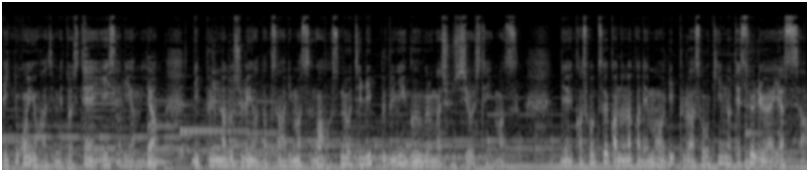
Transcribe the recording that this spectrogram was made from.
ビットコインをはじめとしてイーサリアムやリップルなど種類がたくさんありますがそのうちリップルに Google が出資をしています。で仮想通貨の中でもリップルは送金の手数料や安さ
